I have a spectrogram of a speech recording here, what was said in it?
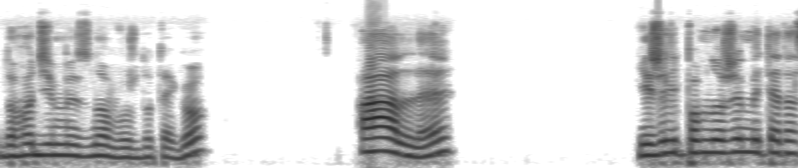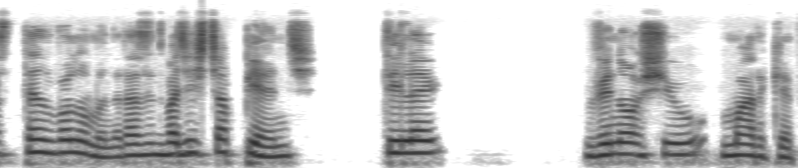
dochodzimy znowuż do tego, ale jeżeli pomnożymy teraz ten wolumen razy 25, tyle wynosił market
